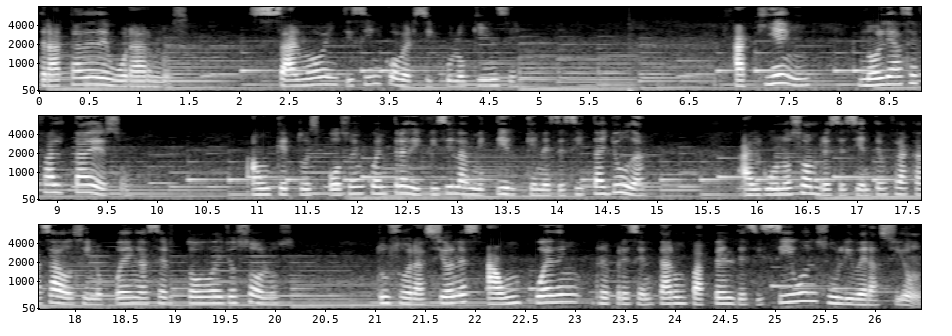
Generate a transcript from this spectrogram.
trata de devorarnos. Salmo 25, versículo 15. ¿A quién no le hace falta eso? Aunque tu esposo encuentre difícil admitir que necesita ayuda, algunos hombres se sienten fracasados y no pueden hacer todo ellos solos, tus oraciones aún pueden representar un papel decisivo en su liberación.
